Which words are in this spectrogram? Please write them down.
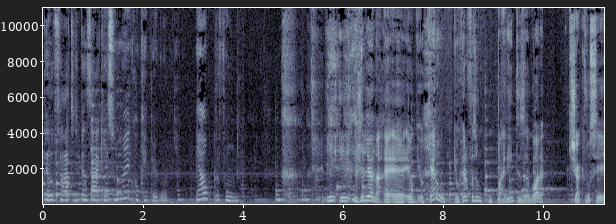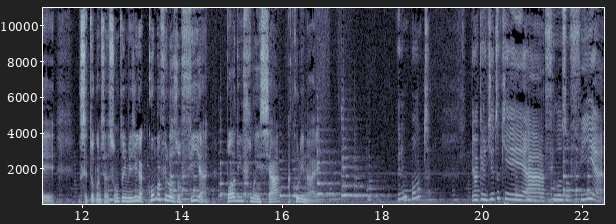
pelo fato de pensar que isso não é qualquer pergunta, é algo profundo. E, e, e Juliana, é, é, eu, eu, quero, eu quero fazer um, um parênteses agora, já que você, você tocou nesse assunto, e me diga como a filosofia pode influenciar a culinária. Grande ponto. Eu acredito que a filosofia,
